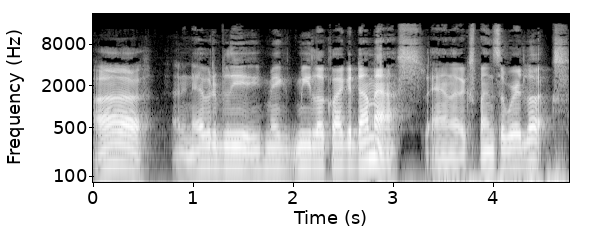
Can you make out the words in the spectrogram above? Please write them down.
uh, inevitably make me look like a dumbass, and that explains the weird looks.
